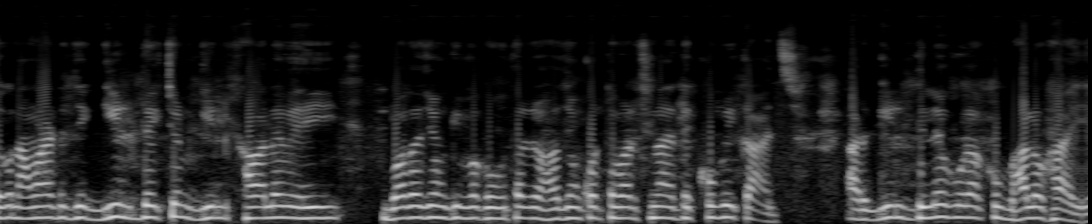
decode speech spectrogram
দেখুন, আমার একটা যে গিল্ড দেখছেন গিল্ড খাওয়ালে এই বদহজম কিংবা কবুতরের হজম করতে পারছে না এতে খুবই কাজ। আর গিল্ড দিলে ওরা খুব ভালো খায়।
